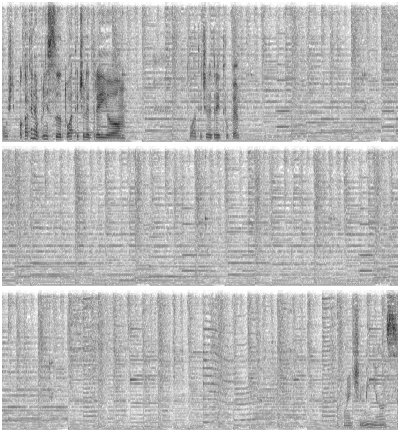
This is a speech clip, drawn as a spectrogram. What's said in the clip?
Au, știi, păcate ne-a prins toate cele trei uh, toate cele trei trupe. Aici minions.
